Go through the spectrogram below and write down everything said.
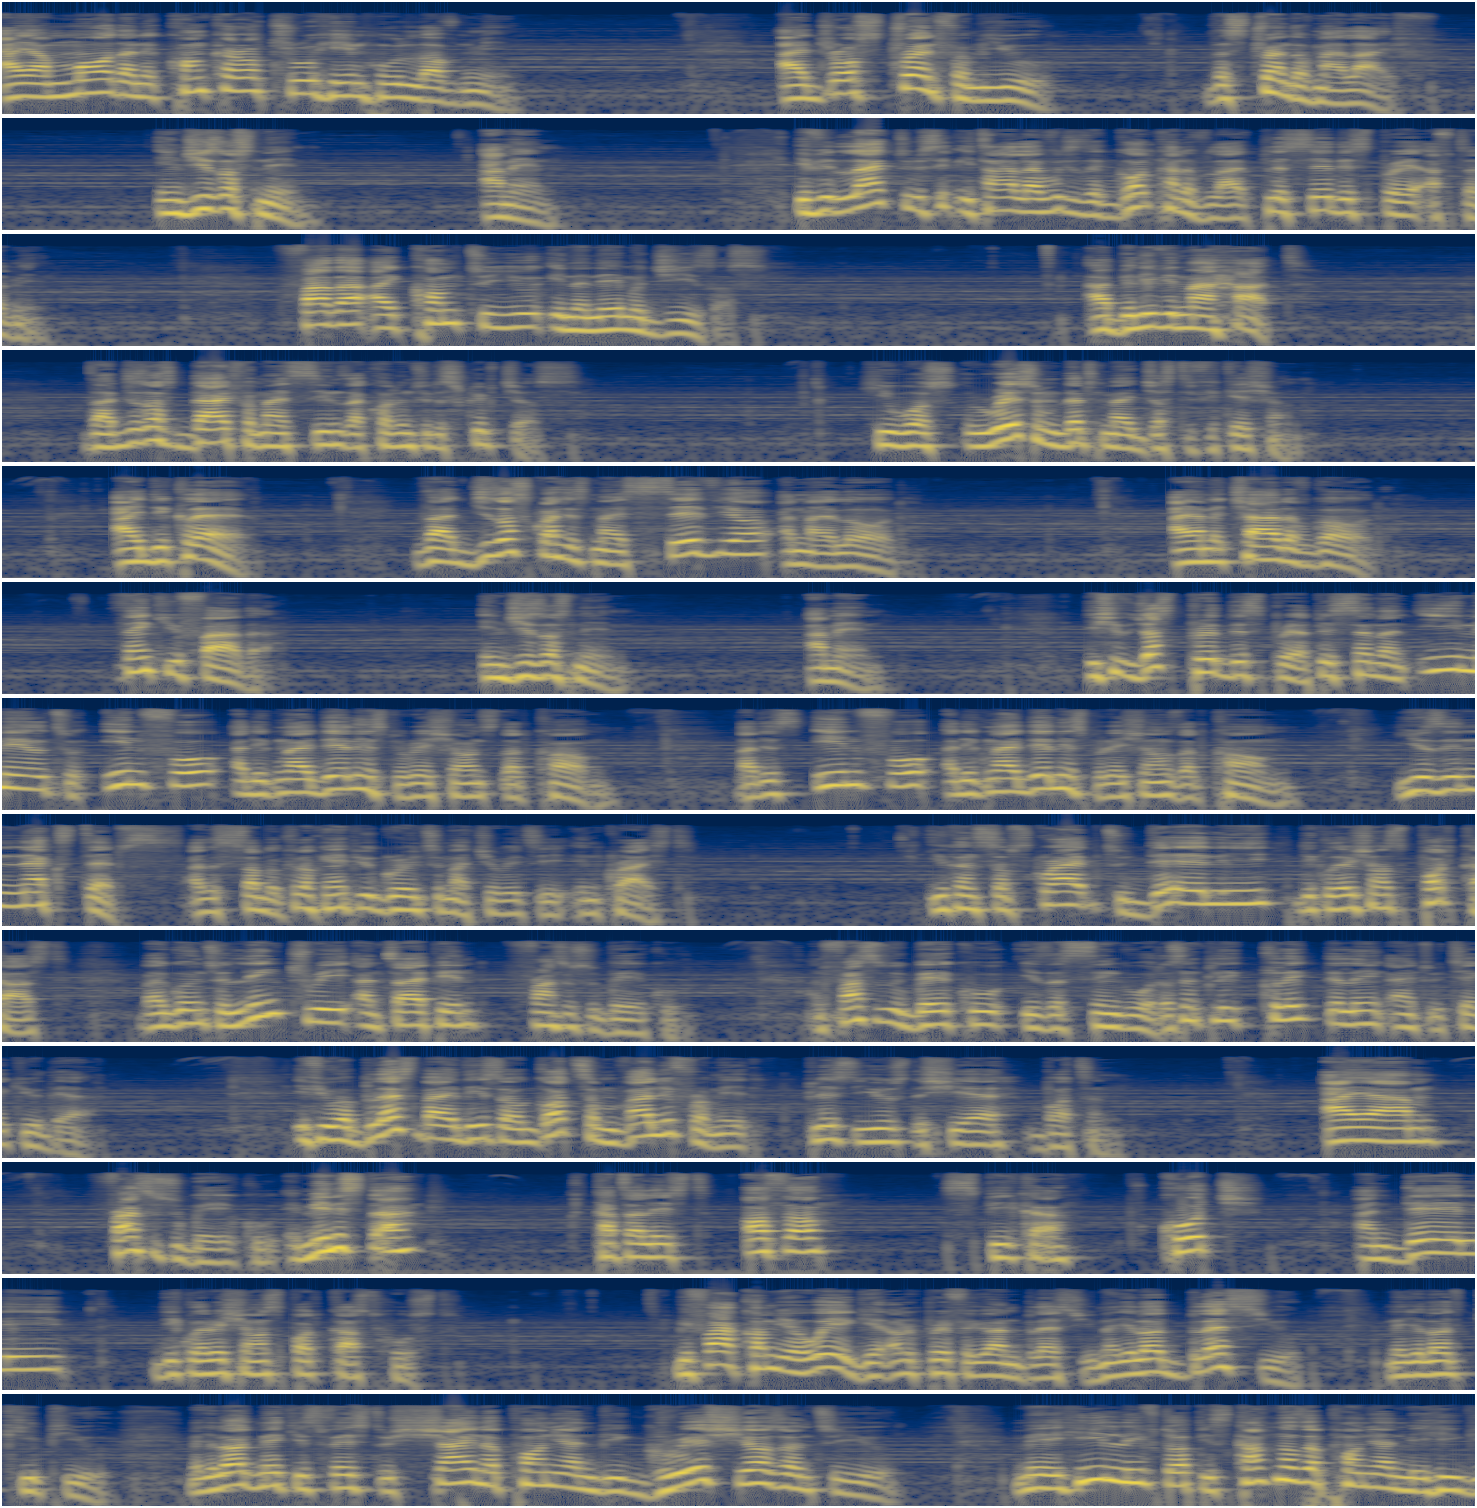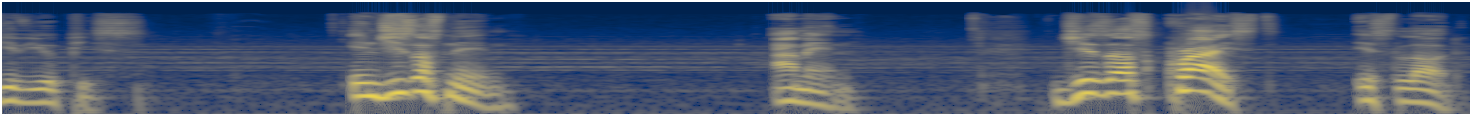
I am more than a conqueror through him who loved me. I draw strength from you, the strength of my life. In Jesus' name, Amen. If you'd like to receive eternal life, which is a God kind of life, please say this prayer after me. Father, I come to you in the name of Jesus. I believe in my heart that Jesus died for my sins according to the scriptures. He was raised from death for my justification. I declare that Jesus Christ is my Savior and my Lord. I am a child of God. Thank you, Father. In Jesus' name, Amen. If you've just prayed this prayer, please send an email to info at ignitedailyinspirations.com. That is info at ignitedailyinspirations.com using next steps as a subject so that can help you grow into maturity in Christ. You can subscribe to Daily Declarations podcast by going to Linktree and typing Francis Ubeku. And Francis Ubeku is a single word. So simply click the link and it will take you there. If you were blessed by this or got some value from it, please use the share button. I am Francis Ubeku, a minister, catalyst, author, speaker, coach, and daily declarations podcast host. Before I come your way again, I want to pray for you and bless you. May the Lord bless you. May the Lord keep you. May the Lord make his face to shine upon you and be gracious unto you. May he lift up his countenance upon you and may he give you peace. In Jesus' name, Amen. Jesus Christ is Lord.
